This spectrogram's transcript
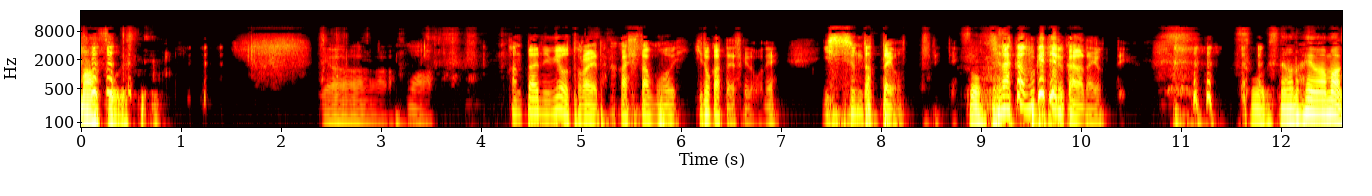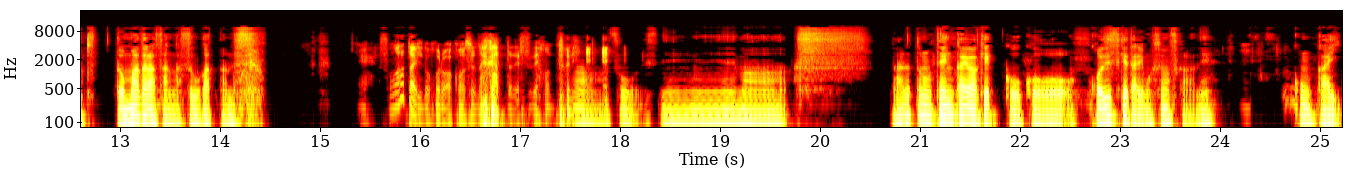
まあそうですね。いやー、まあ、簡単に目を取られたかかしさんもひどかったですけどもね。一瞬だったよってそう。背中向けてるからだよっていう。そうですね。あの辺はまあきっとマダラさんがすごかったんですよ。ね そのあたりのフォローは今週なかったですね、本当に。まあそうですね。まあ、ナルトの展開は結構こう、こじつけたりもしますからね。今回、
